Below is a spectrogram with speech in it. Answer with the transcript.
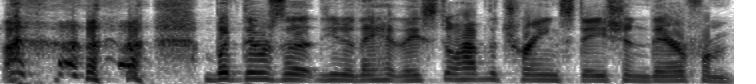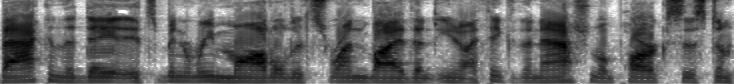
but there's a you know they ha- they still have the train station there from back in the day. It's been remodeled. It's run by the you know I think the national park system.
